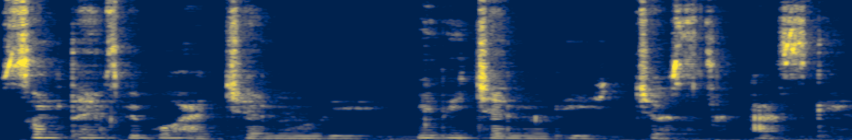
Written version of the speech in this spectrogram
sometimes people are genuinely, really genuinely just asking.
